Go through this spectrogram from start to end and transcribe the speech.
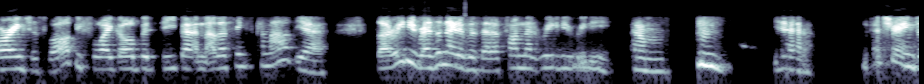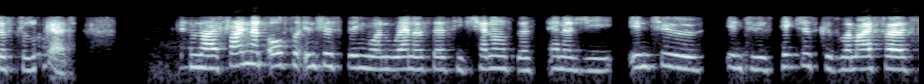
orange as well before I go a bit deeper and other things come out. Yeah. So I really resonated with that. I found that really, really, um, yeah, nurturing just to look at. And I find that also interesting when Werner says he channels this energy into into his pictures because when I first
